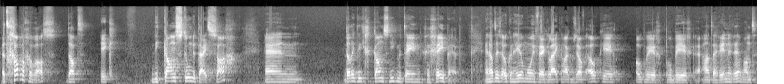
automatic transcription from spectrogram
Het grappige was dat ik die kans toen de tijd zag en dat ik die kans niet meteen gegrepen heb. En dat is ook een heel mooie vergelijking waar ik mezelf elke keer ook weer probeer aan te herinneren. Want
